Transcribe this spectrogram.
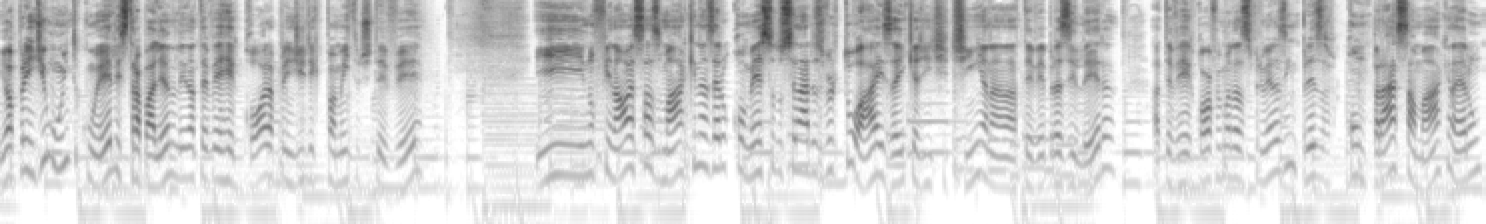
Eu aprendi muito com eles, trabalhando ali na TV Record, aprendi de equipamento de TV. E no final essas máquinas era o começo dos cenários virtuais aí que a gente tinha na, na, TV brasileira. A TV Record foi uma das primeiras empresas a comprar essa máquina, eram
